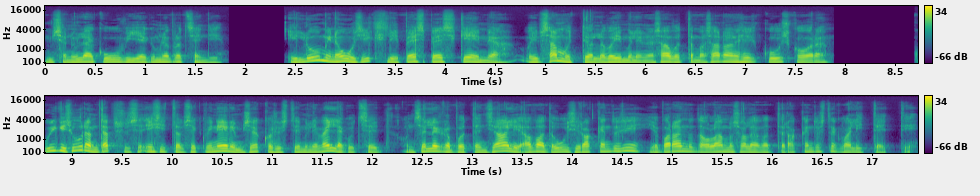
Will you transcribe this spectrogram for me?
mis on üle Q viiekümne protsendi. Illumina uus X-Leap SBS keemia võib samuti olla võimeline saavutama sarnaseid Q-skoore kuigi suurem täpsus esitab sekveneerimise ökosüsteemile väljakutseid, on sellega potentsiaali avada uusi rakendusi ja parandada olemasolevate rakenduste kvaliteeti.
